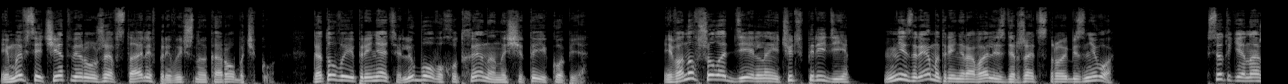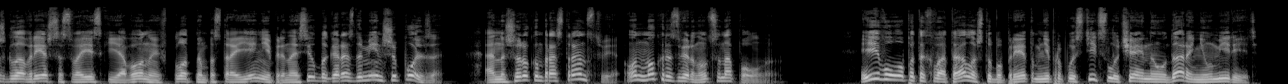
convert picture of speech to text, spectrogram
и мы все четверо уже встали в привычную коробочку, готовые принять любого худхена на щиты и копья. Иванов шел отдельно и чуть впереди, не зря мы тренировались держать строй без него. Все-таки наш главреж со своей скиявоной в плотном построении приносил бы гораздо меньше пользы, а на широком пространстве он мог развернуться на полную. И его опыта хватало, чтобы при этом не пропустить случайный удар и не умереть.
